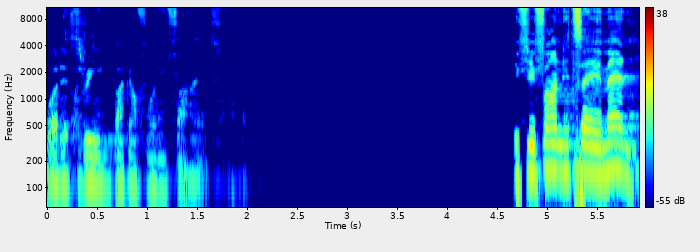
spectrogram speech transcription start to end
43 mpaka 45 if you found it say amen.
